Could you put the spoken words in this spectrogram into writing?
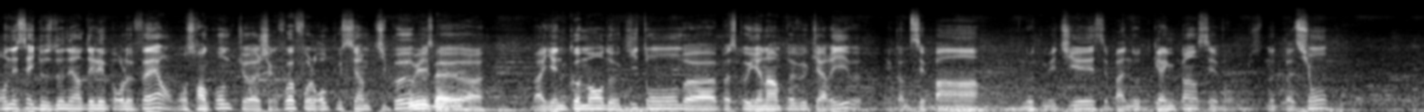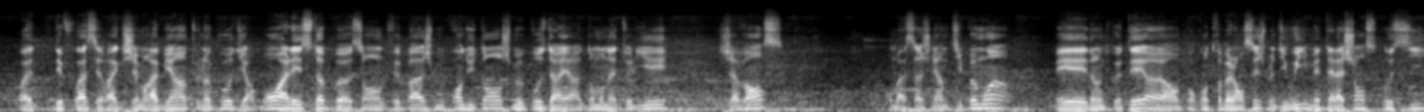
on, essaye de se donner un délai pour le faire. On se rend compte qu'à chaque fois, il faut le repousser un petit peu Oui, parce bah que euh, bah, il y a une commande qui tombe, euh, parce qu'il y en a un prévu qui arrive. Et comme c'est pas un- notre métier, c'est pas notre gagne-pain, c'est notre passion. Ouais, des fois, c'est vrai que j'aimerais bien tout d'un coup dire bon, allez, stop, euh, ça on le fait pas. Je me prends du temps, je me pose derrière dans mon atelier, j'avance. Bon bah ça, je l'ai un petit peu moins. Mais d'un autre côté, euh, pour contrebalancer, je me dis oui, mais tu as la chance aussi,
